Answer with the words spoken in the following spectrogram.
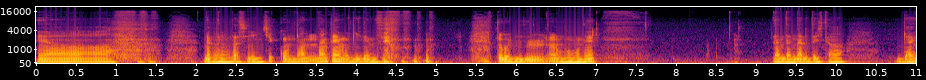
いや だから私結構何何回も聞いてるんですよ。特にあのねだんだん慣れてきた第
